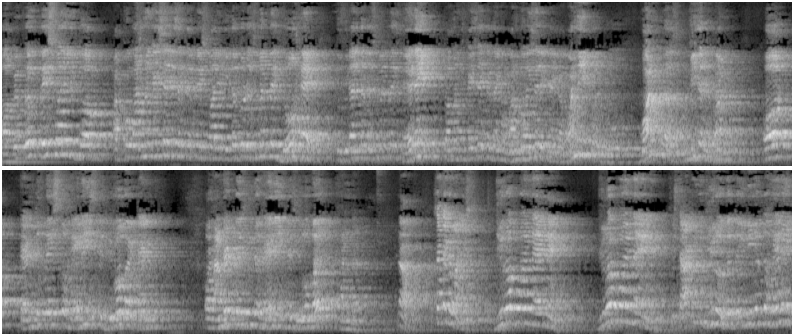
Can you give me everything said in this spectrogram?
प्लेस वाले लिख दो आप आपको वन में कैसे लिख सकते हैं प्लेस वाले इधर तो डेसिमल प्लेस दो है तो फ़िलहाल इधर डेसिमल प्लेस है नहीं तो हमें कैसे करने का वन को ऐसे लिखने का one equal to one plus integer है वन और टेन प्लेस तो है नहीं, इसके ज़ीरो बाई टेन और हंड्रेड प्लेस भी तो है नहीं, इसके zero by hundred now second one is zero point nine nine zero point nine तो स्टार्टिंग में ज़ीरो इधर तो इंटीजर तो है नहीं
